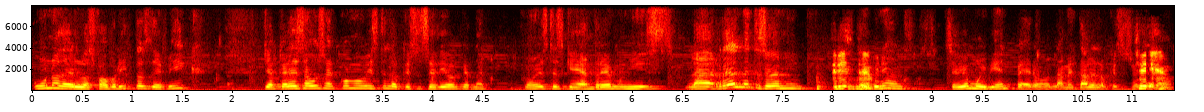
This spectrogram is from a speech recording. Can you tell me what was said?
uno de los favoritos de Vic, Yacaré Sausa, ¿cómo viste lo que sucedió, carnal? ¿Cómo viste es que Andrea Muñiz, la, realmente se ve, Triste. en mi opinión, se vio muy bien, pero lamentable lo que sucedió, sí. ¿no?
